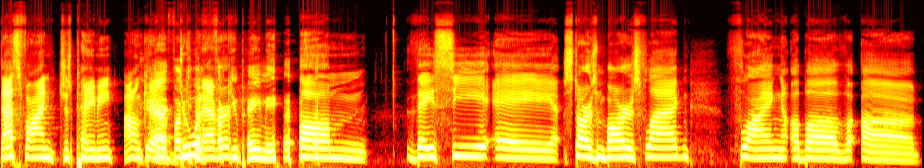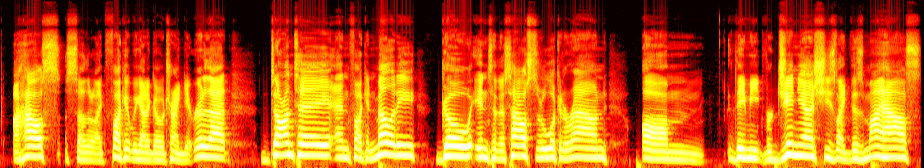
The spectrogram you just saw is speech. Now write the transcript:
"That's fine. Just pay me. I don't care. yeah, Do you, whatever." Fuck you, pay me. um they see a stars and bars flag flying above uh, a house so they're like fuck it we gotta go try and get rid of that dante and fucking melody go into this house they're looking around um they meet virginia she's like this is my house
